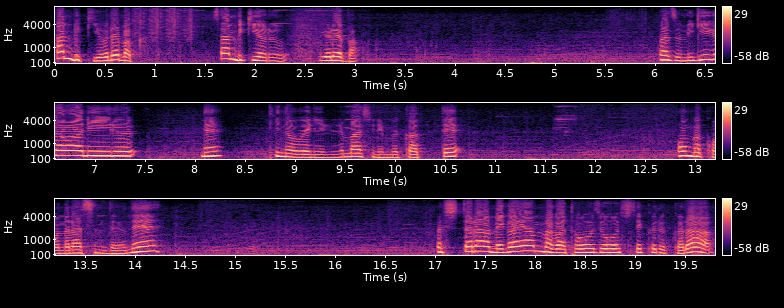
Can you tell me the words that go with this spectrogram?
3匹寄ればか。3匹寄る寄れば。まず右側にいるね木の上にいるマーシュに向かって音楽を鳴らすんだよね。そしたらメガヤンマが登場してくるから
